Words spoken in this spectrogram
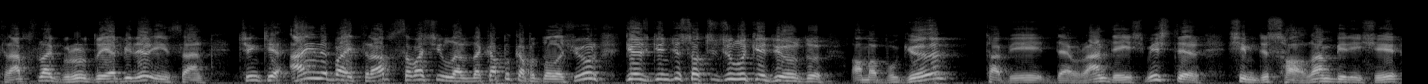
Traps'la gurur duyabilir insan. Çünkü aynı Bay Traps savaş yıllarında kapı kapı dolaşıyor, gözgüncü satıcılık ediyordu. Ama bugün tabii devran değişmiştir. Şimdi sağlam bir işi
